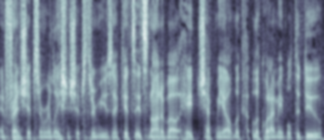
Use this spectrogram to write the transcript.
and friendships and relationships through music. It's it's not about hey, check me out, look look what I'm able to do.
